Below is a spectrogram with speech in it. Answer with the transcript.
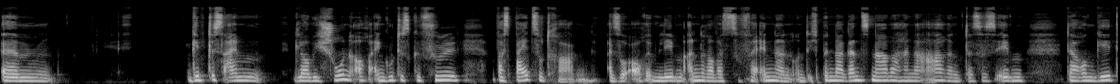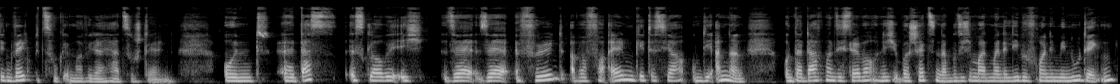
ähm, gibt es einem glaube ich, schon auch ein gutes Gefühl, was beizutragen. Also auch im Leben anderer was zu verändern. Und ich bin da ganz nah bei Hannah Arendt, dass es eben darum geht, den Weltbezug immer wieder herzustellen. Und äh, das ist, glaube ich, sehr, sehr erfüllend. Aber vor allem geht es ja um die anderen. Und da darf man sich selber auch nicht überschätzen. Da muss ich immer an meine liebe Freundin Minou denken,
